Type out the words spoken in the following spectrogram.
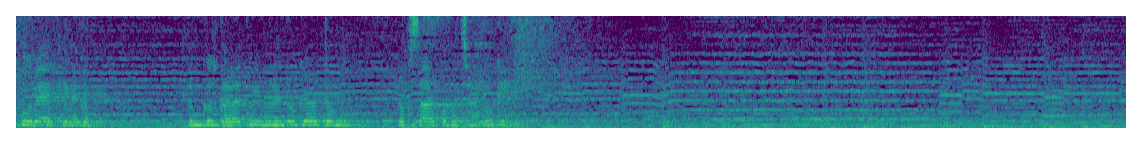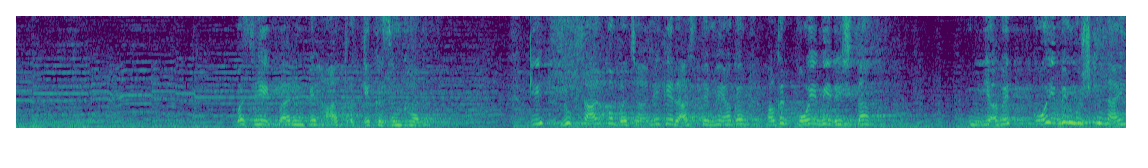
हमें पूरा यकीन है कभी तुम कुछ गलत नहीं होने दोगे और तुम रुखसार को बचा लोगे? बस एक बार इन पे हाथ रख के कसम खा लो कि रुखसार को बचाने के रास्ते में अगर अगर कोई भी रिश्ता या फिर कोई भी मुश्किल आई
